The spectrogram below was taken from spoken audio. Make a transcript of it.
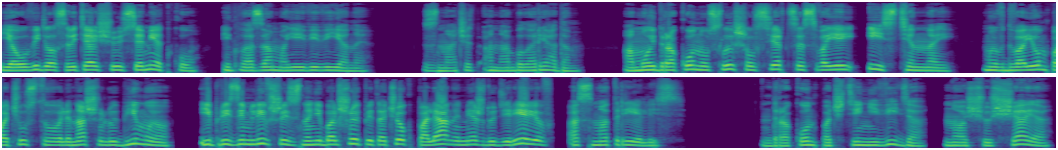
я увидел светящуюся метку и глаза моей Вивьены. Значит, она была рядом. А мой дракон услышал сердце своей истинной. Мы вдвоем почувствовали нашу любимую и, приземлившись на небольшой пятачок поляны между деревьев, осмотрелись. Дракон, почти не видя, но ощущая,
